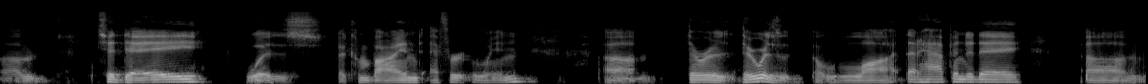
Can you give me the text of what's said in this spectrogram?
Um, today was a combined effort win. Um, there were there was a lot that happened today. Um,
